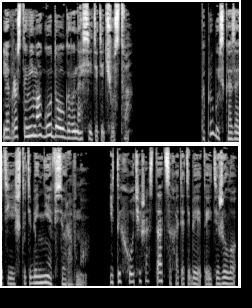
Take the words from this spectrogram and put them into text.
Я просто не могу долго выносить эти чувства. Попробуй сказать ей, что тебе не все равно, и ты хочешь остаться, хотя тебе это и тяжело,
